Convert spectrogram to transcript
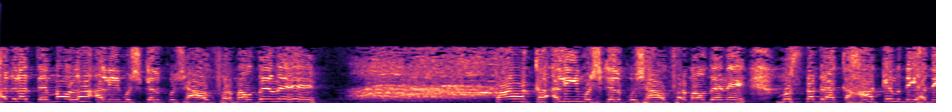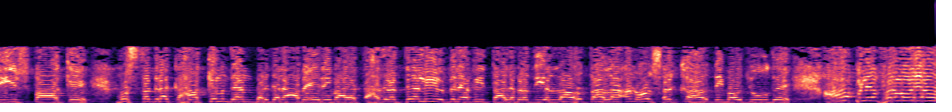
حضرت مولا علی مشکل کشا فرما نے پاک علی مشکل کشا فرما نے، مستدرک حاکم دی حدیث پا کے مستدرک حاکم دے اندر جناب اے روایت حضرت علی ابن ابی طالب رضی اللہ تعالی عنہ سرکار دی موجود ہے۔ آپ نے فرمایا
